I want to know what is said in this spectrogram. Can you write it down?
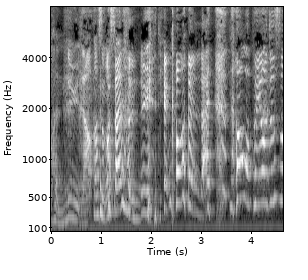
很绿，然后什么山很绿，天空很蓝，然后我朋友就说，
